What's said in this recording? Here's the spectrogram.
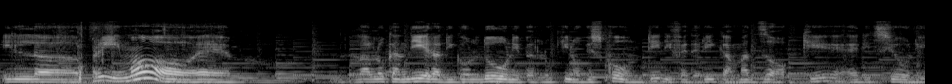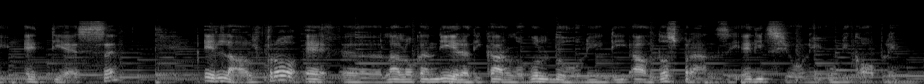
Il primo è La locandiera di Goldoni per Lucchino Visconti di Federica Mazzocchi, edizioni ETS, e l'altro è eh, La locandiera di Carlo Goldoni di Aldo Spranzi, edizioni Unicopli.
